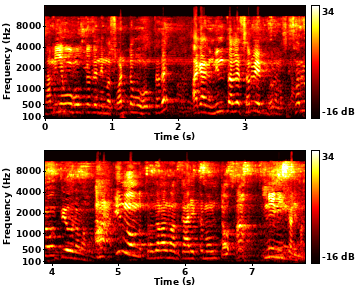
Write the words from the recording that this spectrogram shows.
ಸಮಯವೂ ಹೋಗ್ತದೆ ನಿಮ್ಮ ಸ್ವಂಟವೂ ಹೋಗ್ತದೆ. ಹಾಗಾಗಿ ನಿಂತಲ್ಲೇ ಸರ್ವೇಭ್ಯೋ ನಮಸ್ಕಾರ. ಸರ್ವೋಪ್ಯೋ ನಮಃ. ಇನ್ನೊಂದು ಪ್ರಧಾನವಾದ ಕಾರ್ಯಕ್ರಮ ಉಂಟು. ನೀನು ಈ ಕಡಿಮೆ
